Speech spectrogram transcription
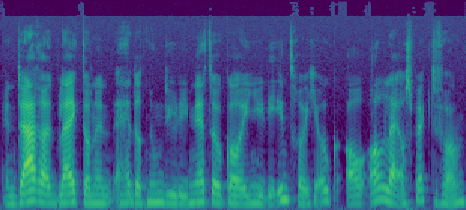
En daaruit blijkt dan, en hè, dat noemden jullie net ook al in jullie introotje, ook al allerlei aspecten van.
